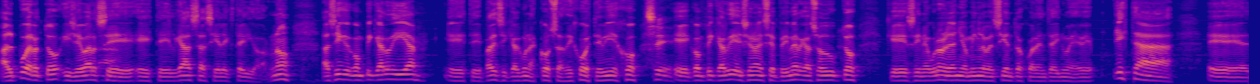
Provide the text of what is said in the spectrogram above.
al puerto y llevarse ah. este, el gas hacia el exterior, ¿no? Así que con picardía, este, parece que algunas cosas dejó este viejo, eh, con picardía hicieron ese primer gasoducto que se inauguró en el año 1949. Esta eh,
